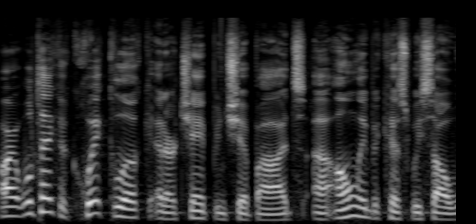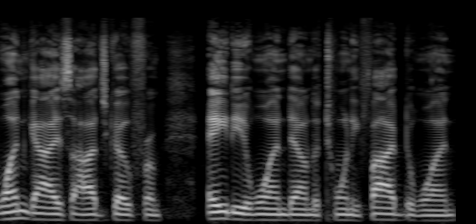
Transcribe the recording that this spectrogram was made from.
All right, we'll take a quick look at our championship odds, uh, only because we saw one guy's odds go from 80 to one down to 25 to one,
